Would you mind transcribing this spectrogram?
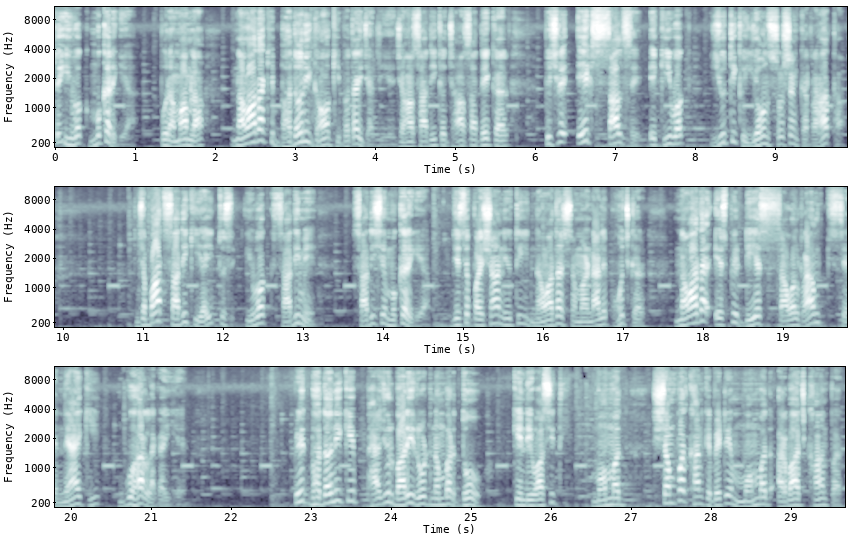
तो युवक मुकर गया। पूरा मामला नवादा के भदौनी गाँव की बताई जाती है, जहाँ शादी का झांसा देकर पिछले एक साल से एक युवक युवती को यौन शोषण कर रहा था। जब बात शादी की आई तो युवक शादी में शादी से मुकर गया, जिससे परेशान युवती नवादा समंडालय पहुंचकर नवादा एसपी डीएस सावल राम से न्याय की गुहार लगाई है। पीड़ित भदौनी के फैजुल बारी रोड नंबर दो की निवासी थी मोहम्मद शंपत खान के बेटे मोहम्मद अरबाज खान पर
